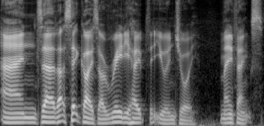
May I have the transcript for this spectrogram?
And uh, that's it, guys. I really hope that you enjoy. Many thanks.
